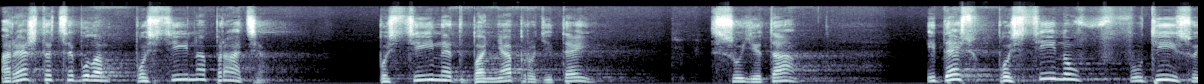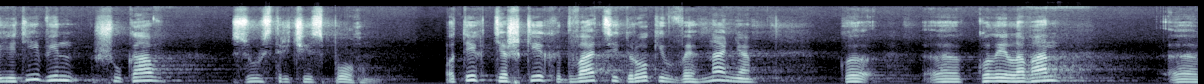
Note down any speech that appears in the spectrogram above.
А решта це була постійна праця, постійне дбання про дітей, суєта. І десь постійно в тій суєті він шукав зустрічі з Богом. Отих тяжких 20 років вигнання, е, коли Лаван е,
